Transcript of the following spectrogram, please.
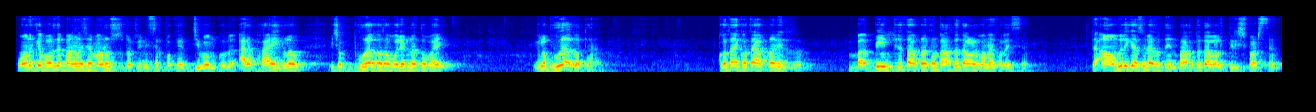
অনেকে বলে বাংলাদেশের মানুষ ডক্টর ইউনিসের পক্ষে জীবন করবে। আরে ভাই, এগুলো এইসব ভুয়া কথা বলেন না তো ভাই। এগুলো ভুয়া কথা। কথায় কথায় আপনার বিএনপি তো আপনার এখন ভারতে দালাল বানায় ফেলাইছে। তা আওয়ামী লীগ আসলে এতদিন? ভারতে দালাল তিরিশ পার্সেন্ট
